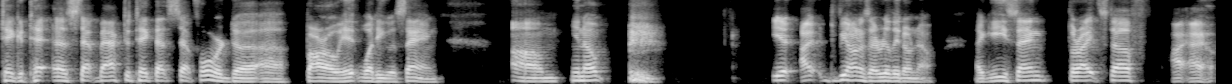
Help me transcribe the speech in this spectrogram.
take a, te- a step back to take that step forward to uh, borrow it what he was saying. Um, you know, yeah, I to be honest, I really don't know. Like he's saying the right stuff. I, I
